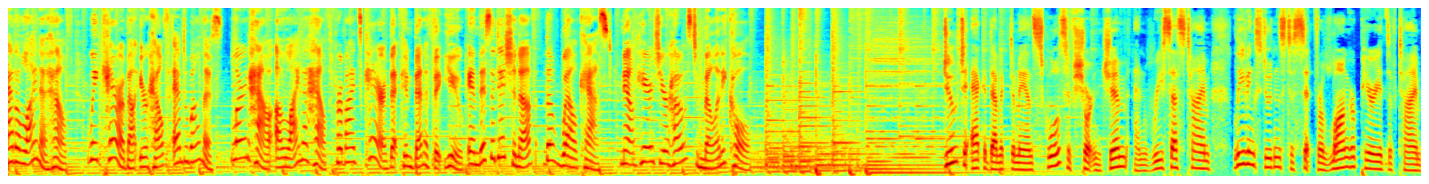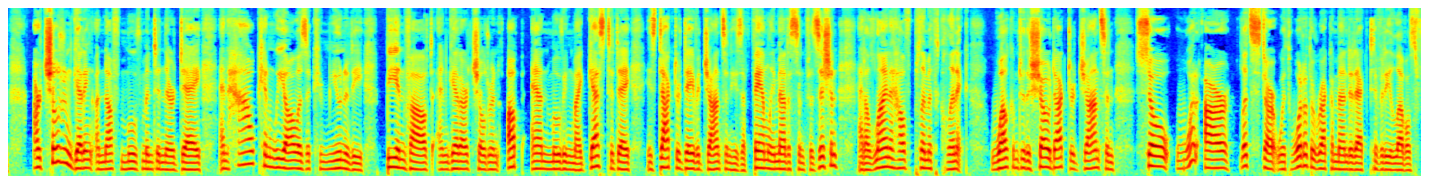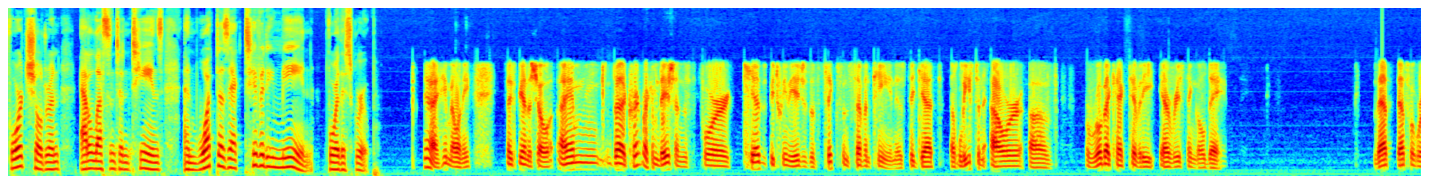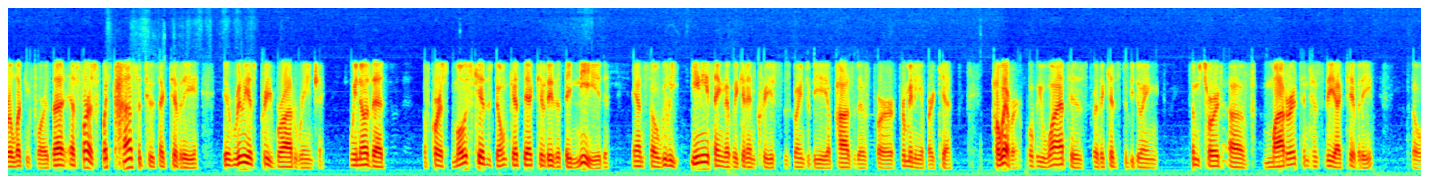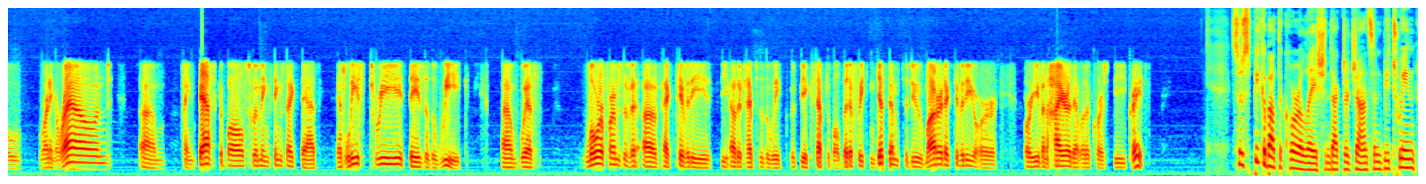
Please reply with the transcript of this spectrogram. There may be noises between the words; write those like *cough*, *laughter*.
At Allina Health, we care about your health and wellness. Learn how Allina Health provides care that can benefit you in this edition of The Wellcast. Now, here's your host, Melanie Cole. Due to academic demands, schools have shortened gym and recess time, leaving students to sit for longer periods of time. Are children getting enough movement in their day? And how can we all as a community be involved and get our children up and moving? My guest today is Dr. David Johnson. He's a family medicine physician at Allina Health Plymouth Clinic. Welcome to the show, Dr. Johnson. So, what are, let's start with what are the recommended activity levels for children, adolescent, and teens, and what does activity mean for this group? Yeah, hey, Melanie. Nice to be on the show. The current recommendations for kids between the ages of 6 and 17 is to get at least an hour of aerobic activity every single day. That, that's what we're looking for. That, as far as what constitutes activity, it really is pretty broad ranging. We know that, of course, most kids don't get the activity that they need, and so really anything that we can increase is going to be a positive for, for many of our kids. However, what we want is for the kids to be doing some sort of moderate intensity activity, so running around, um, playing basketball, swimming, things like that, at least three days of the week, uh, with lower forms of, of activity the other types of the week would be acceptable. But if we can get them to do moderate activity or or even higher, that would of course be great. So speak about the correlation, Dr. Johnson, between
